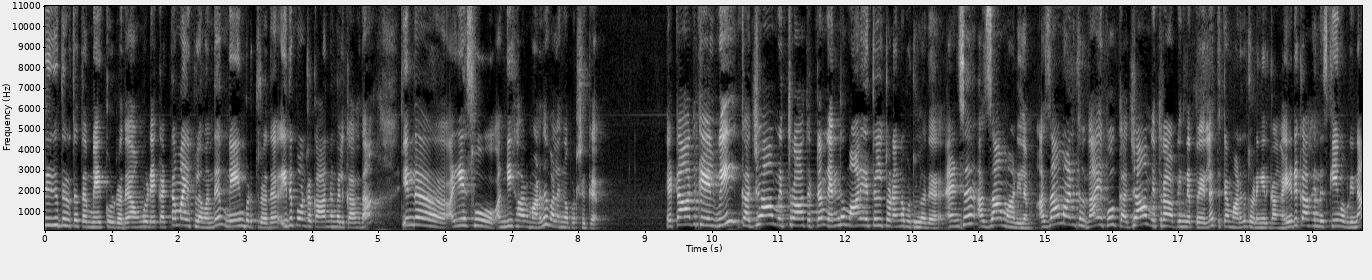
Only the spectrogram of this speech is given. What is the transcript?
சீர்திருத்தத்தை மேற்கொள்றது அவங்களுடைய கட்டமைப்பில் வந்து மேம்படுத்துறது இது போன்ற காரணங்களுக்காக தான் இந்த ஐஎஸ்ஓ அங்கீகாரமானது வழங்கப்பட்டிருக்கு. எட்டாவது கேள்வி கஜா மித்ரா திட்டம் எந்த மாநிலத்தில் தொடங்கப்பட்டுள்ளது? ஆன்சர் அஸ்ஸாம் மாநிலம். அஸ்ஸாம் மாநிலத்தில் தான் இப்போ கஜா மித்ரா அப்படிங்கிற பேர்ல திட்டமானது தொடங்கியிருக்காங்க. எதுக்காக இந்த ஸ்கீம் அப்படின்னா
